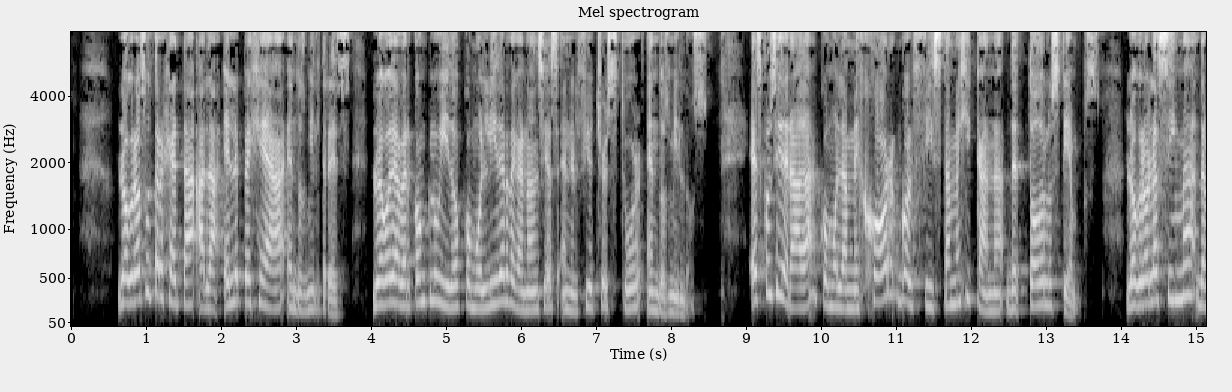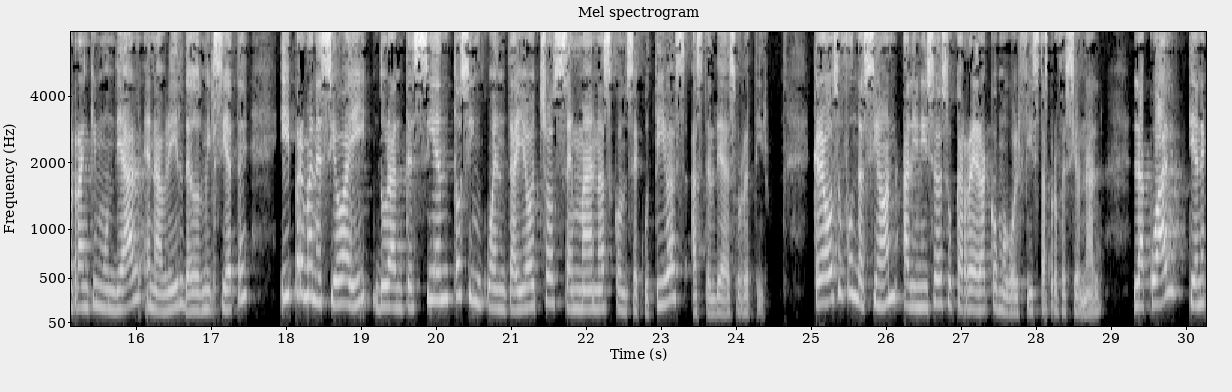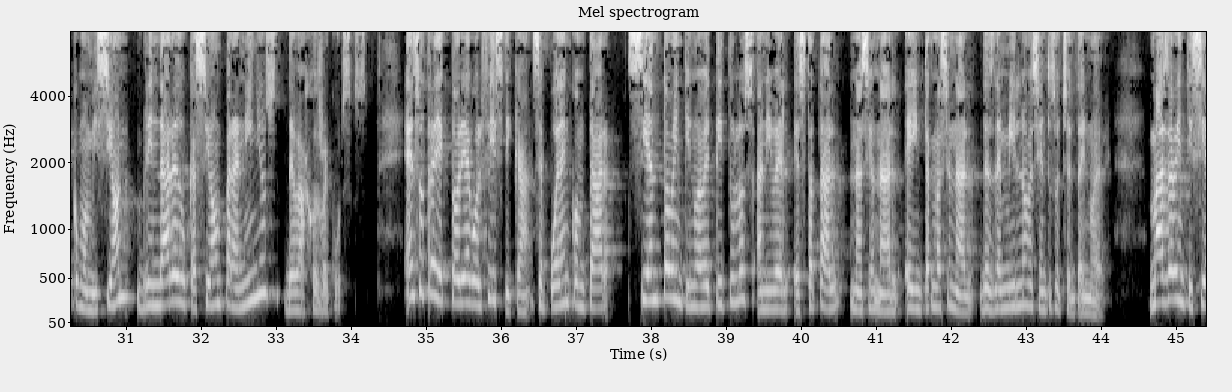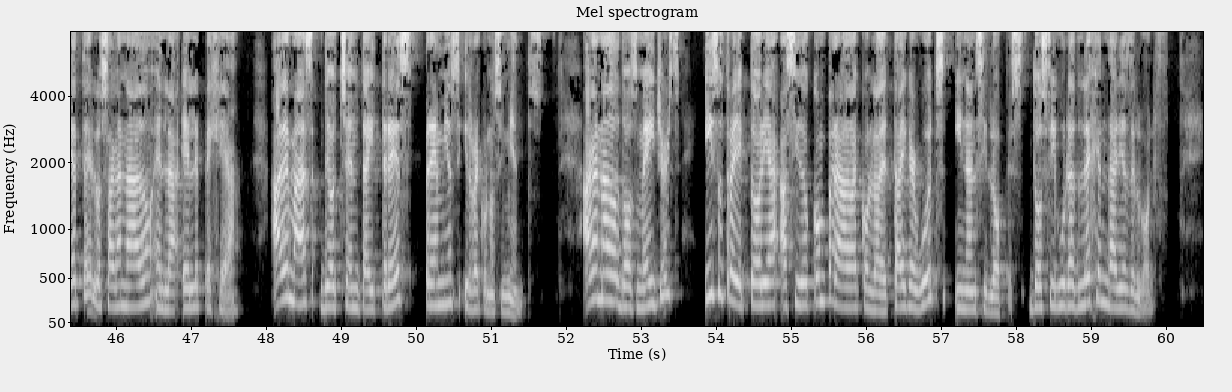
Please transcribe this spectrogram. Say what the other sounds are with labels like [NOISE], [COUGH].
Logró su tarjeta a la LPGA en 2003, luego de haber concluido como líder de ganancias en el Futures Tour en 2002. Es considerada como la mejor golfista mexicana de todos los tiempos. Logró la cima del ranking mundial en abril de 2007 y permaneció ahí durante 158 semanas consecutivas hasta el día de su retiro. Creó su fundación al inicio de su carrera como golfista profesional, la cual tiene como misión brindar educación para niños de bajos recursos. En su trayectoria golfística se pueden contar 129 títulos a nivel estatal, nacional e internacional desde 1989. Más de 27 los ha ganado en la LPGA además de 83 premios y reconocimientos. Ha ganado dos majors y su trayectoria ha sido comparada con la de Tiger Woods y Nancy López, dos figuras legendarias del golf.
